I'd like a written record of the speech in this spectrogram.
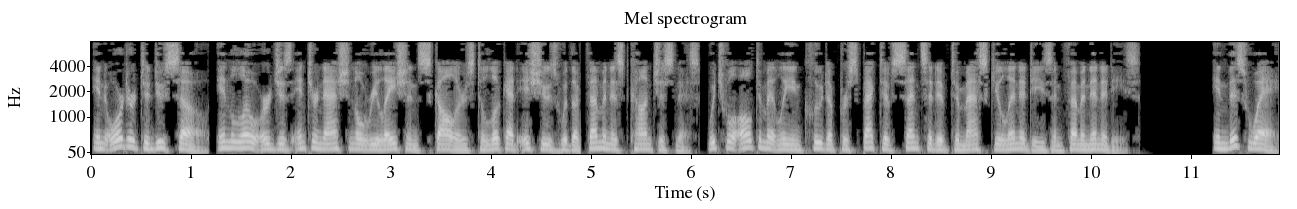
In order to do so, Enloe urges international relations scholars to look at issues with a «feminist consciousness», which will ultimately include a perspective sensitive to masculinities and femininities. In this way,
